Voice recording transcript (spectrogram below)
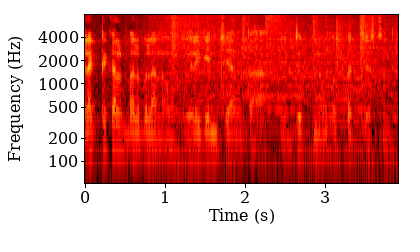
ఎలక్ట్రికల్ బల్బులను వెలిగించేంత విద్యుత్ను ఉత్పత్తి చేస్తుంది.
